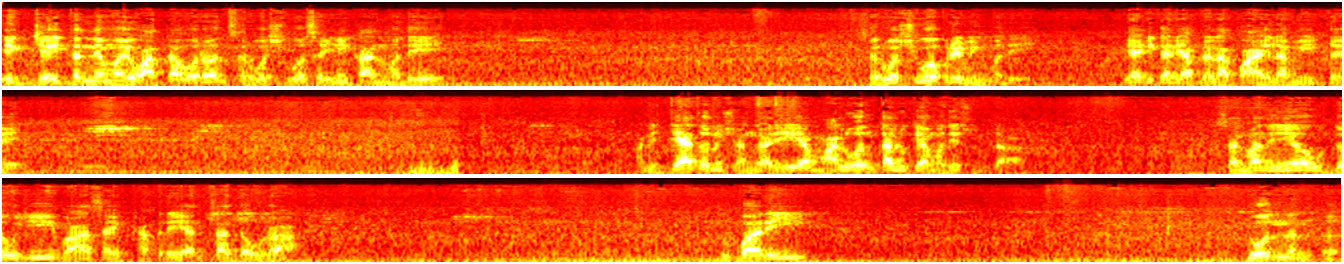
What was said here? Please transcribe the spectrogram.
एक चैतन्यमय वातावरण सर्व शिवसैनिकांमध्ये सर्व शिवप्रेमींमध्ये या ठिकाणी आपल्याला पाहायला मिळतं आहे आणि त्याच अनुषंगाने या मालवण तालुक्यामध्ये सुद्धा सन्माननीय उद्धवजी बाळासाहेब ठाकरे यांचा दौरा दुपारी दोन नंतर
